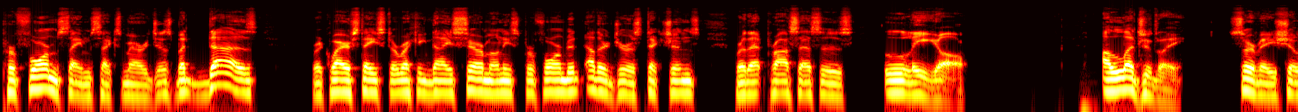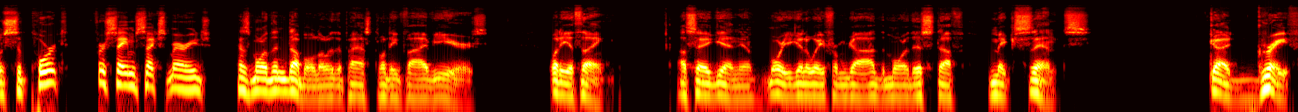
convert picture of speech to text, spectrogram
perform same sex marriages, but does require states to recognize ceremonies performed in other jurisdictions where that process is legal. Allegedly, surveys show support for same sex marriage has more than doubled over the past 25 years. What do you think? I'll say again, you know, more you get away from God, the more this stuff makes sense. Good grief,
